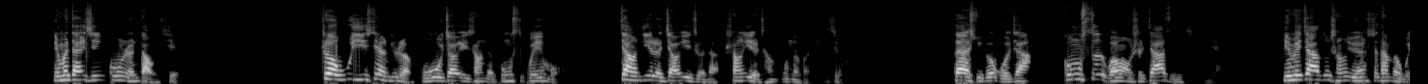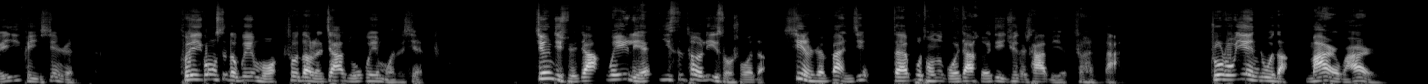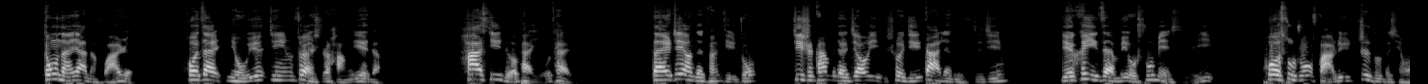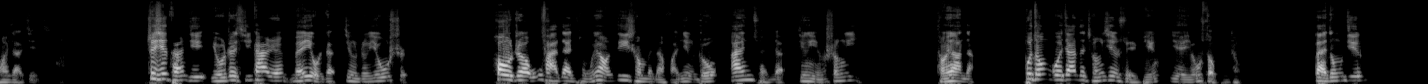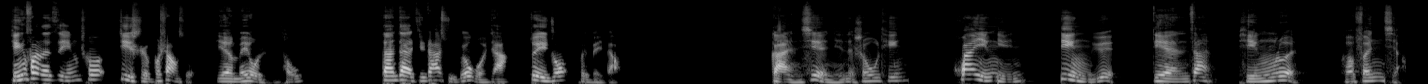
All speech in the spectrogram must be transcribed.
因为担心工人盗窃。这无疑限制了谷物交易商的公司规模，降低了交易者的商业成功的可能性。在许多国家，公司往往是家族企业，因为家族成员是他们唯一可以信任的人，所以公司的规模受到了家族规模的限制。经济学家威廉·伊斯特利所说的“信任半径”在不同的国家和地区的差别是很大的。诸如印度的马尔瓦尔人、东南亚的华人，或在纽约经营钻石行业的。哈希德派犹太人，在这样的团体中，即使他们的交易涉及大量的资金，也可以在没有书面协议或诉诸法律制度的情况下进行。这些团体有着其他人没有的竞争优势。后者无法在同样低成本的环境中安全的经营生意。同样的，不同国家的诚信水平也有所不同。在东京，停放的自行车即使不上锁，也没有人偷；但在其他许多国家，最终会被盗。感谢您的收听，欢迎您订阅、点赞、评论和分享。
